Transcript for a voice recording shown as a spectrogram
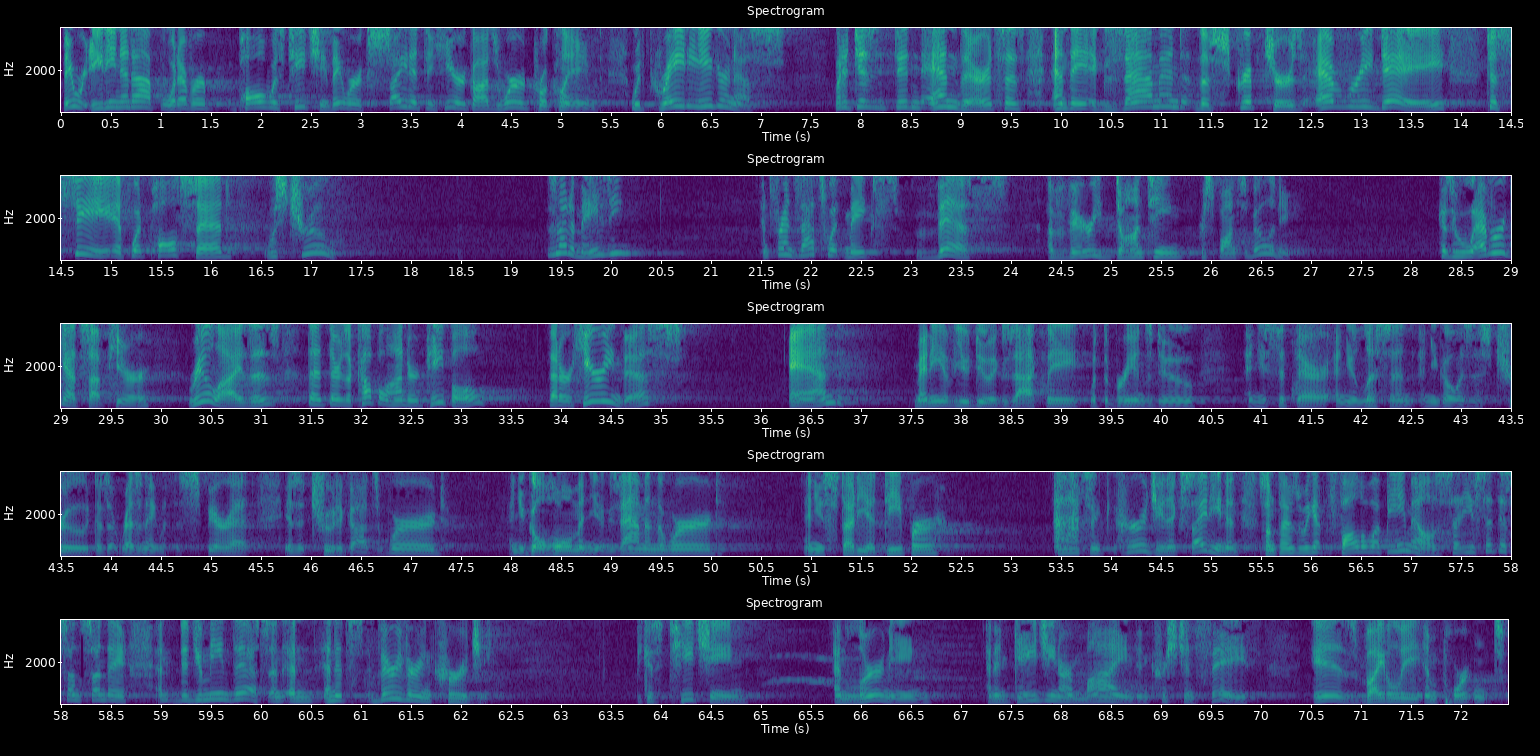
They were eating it up, whatever Paul was teaching. They were excited to hear God's word proclaimed with great eagerness. But it just didn't end there. It says, and they examined the scriptures every day to see if what Paul said was true. Isn't that amazing? And friends, that's what makes this a very daunting responsibility. Because whoever gets up here realizes that there's a couple hundred people that are hearing this, and many of you do exactly what the Bereans do, and you sit there and you listen and you go, Is this true? Does it resonate with the Spirit? Is it true to God's Word? And you go home and you examine the word and you study it deeper. And that's encouraging, exciting. And sometimes we get follow up emails. You said this on Sunday, and did you mean this? And, and, and it's very, very encouraging. Because teaching and learning and engaging our mind in Christian faith is vitally important.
